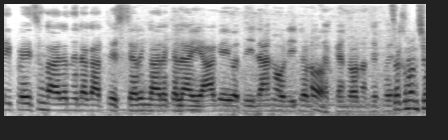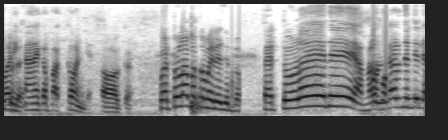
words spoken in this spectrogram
റീപ്ലേസും കാര്യമൊന്നുമില്ല. കറക്റ്റ് സ്റ്റെറിങ് കാര്യമൊക്കെ അല്ല. ആകെ എഴുപത്തി ജില്ലാണ് ഓടിയിട്ടുള്ള സെക്കൻഡ് ഓണർഷിപ്പ് സെക്കൻഡ് ഓൺഷിപ്പ് ഓടിക്കാനൊക്കെ പക്ക വണ്ടിയാണ് ഓക്കെ. പെട്രോൾ മാത്രം എത്ര മൈലേജ് കിട്ടും? പെട്രോൾ ഇത് നമ്മൾ കൊണ്ടുവന്നിട്ടില്ല.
